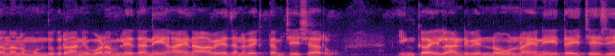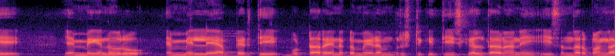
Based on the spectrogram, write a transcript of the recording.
తనను ముందుకు రానివ్వడం లేదని ఆయన ఆవేదన వ్యక్తం చేశారు. ఇంకా ఇలాంటివి ఎన్నో ఉన్నాయని దయచేసి ఎమ్మిగనూరు ఎమ్మెల్యే అభ్యర్థి బుట్టారేణుక మేడం దృష్టికి తీసుకెళ్తానని ఈ సందర్భంగా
